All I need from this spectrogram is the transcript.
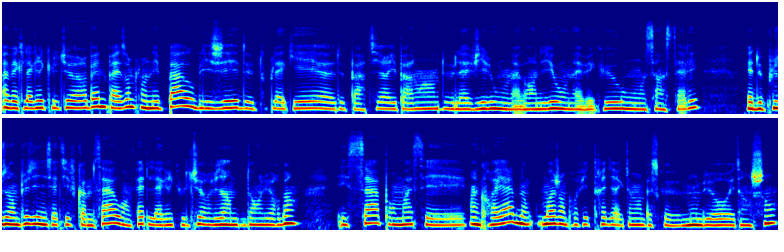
avec l'agriculture urbaine, par exemple, on n'est pas obligé de tout plaquer, de partir hyper loin de la ville où on a grandi, où on a vécu, où on s'est installé. Il y a de plus en plus d'initiatives comme ça où en fait l'agriculture vient dans l'urbain. Et ça, pour moi, c'est incroyable. Donc moi, j'en profite très directement parce que mon bureau est un champ.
